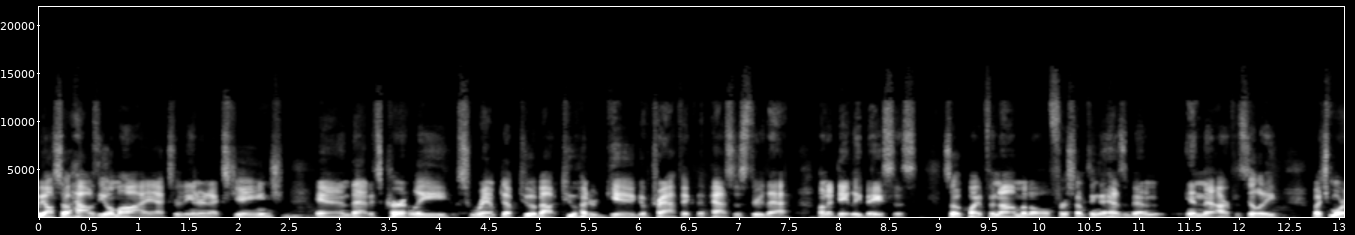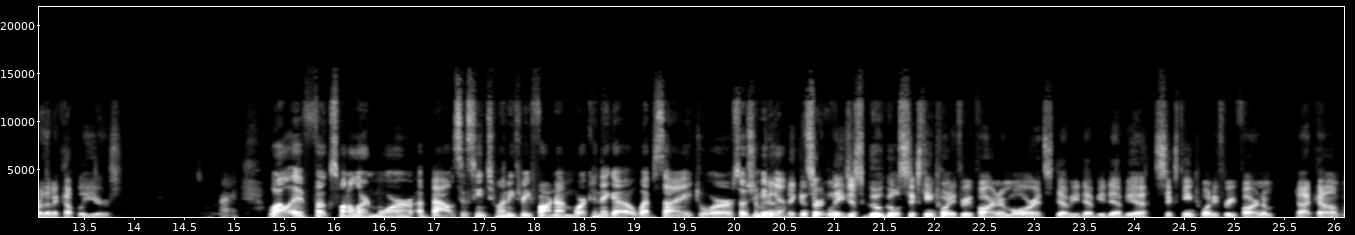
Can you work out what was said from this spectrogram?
we also house the Omaha IX or the Internet Exchange, mm-hmm. and that is currently ramped up to about 200 gig of traffic that passes through that on a daily basis. So quite phenomenal for something that hasn't been in the, our facility much more than a couple of years. Well, if folks want to learn more about 1623 Farnam, where can they go? Website or social bet. media? They can certainly just Google 1623 Farnam or it's www.1623farnam.com.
